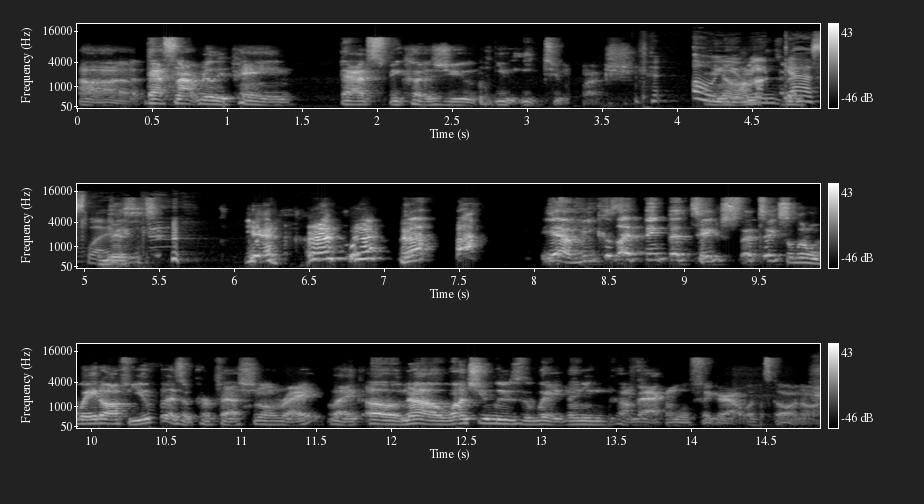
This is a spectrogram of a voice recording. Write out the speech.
uh, that's not really pain that's because you you eat too much oh you, know, you mean gaslighting Yeah. yeah, because I think that takes that takes a little weight off you as a professional, right? Like, oh no, once you lose the weight, then you can come back and we'll figure out what's going on.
